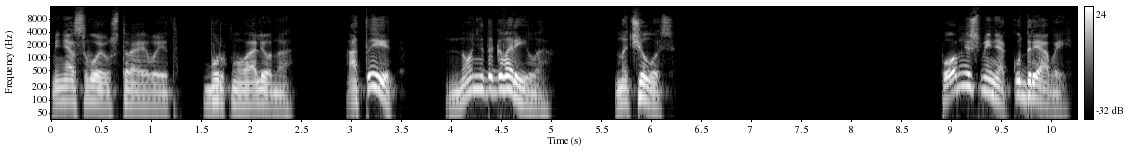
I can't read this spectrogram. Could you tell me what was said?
Меня свой устраивает, буркнула Алена. А ты, но не договорила. Началось. Помнишь меня, кудрявый?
